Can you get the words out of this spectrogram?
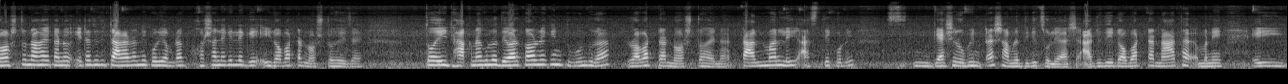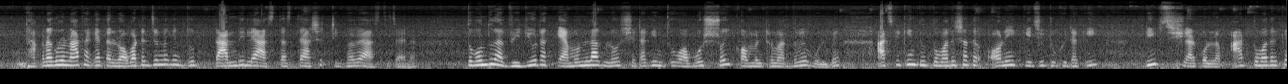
নষ্ট না হয় কেন? এটা যদি টানাটানি করি আমরা, ঘষা লেগে লেগে এই রবারটা নষ্ট হয়ে যায়। তো এই ঢাকনাগুলো দেওয়ার কারণে কিন্তু বন্ধুরা রবারটা নষ্ট হয় না। টান মারলেই আস্তে করে গ্যাসের ওভেনটা সামনের দিকে চলে আসে। আর যদি রবারটা না থাকে মানে এই ঢাকনাগুলো না থাকে, তাহলে রবারের জন্য কিন্তু টান দিলে আস্তে আস্তে আসে, ঠিকভাবে আসতে চায় না। তো বন্ধুরা, ভিডিওটা কেমন লাগল সেটা কিন্তু অবশ্যই কমেন্টের মাধ্যমে বলবে। আজকে কিন্তু তোমাদের সাথে অনেক কিছু টুকিটাকি টিপস শেয়ার করলাম। আর তোমাদেরকে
